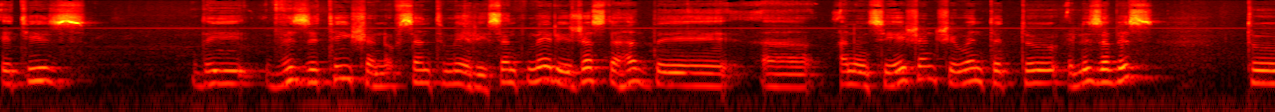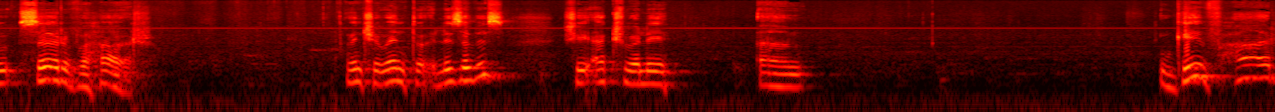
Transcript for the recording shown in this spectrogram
it is the visitation of Saint Mary. Saint Mary just had the uh, Annunciation. She went to Elizabeth to serve her. When she went to Elizabeth, she actually um, gave her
